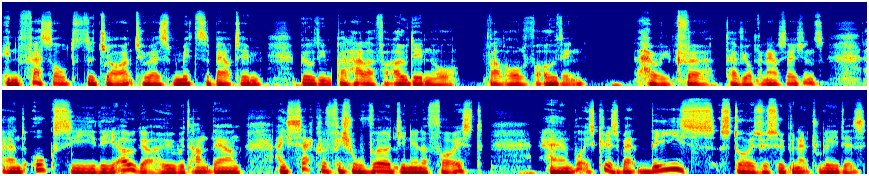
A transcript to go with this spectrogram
in Fasolt the giant, who has myths about him building Valhalla for Odin or Valhall for Odin, however you prefer to have your pronunciations, and Orczy the ogre, who would hunt down a sacrificial virgin in a forest. And what is curious about these stories with supernatural leaders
